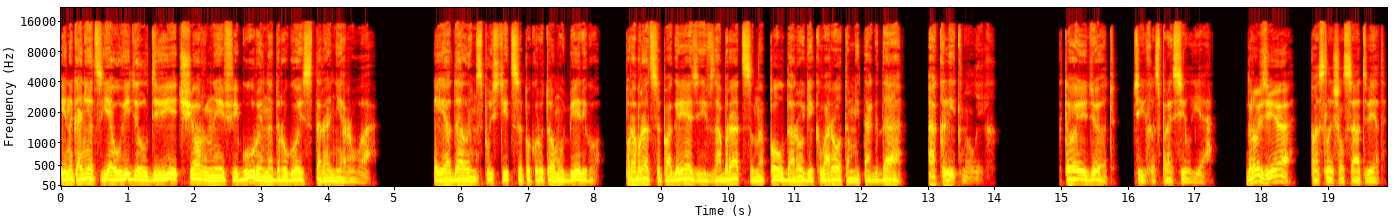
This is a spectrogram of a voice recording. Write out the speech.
И, наконец, я увидел две черные фигуры на другой стороне рва. Я дал им спуститься по крутому берегу, пробраться по грязи и взобраться на полдороги к воротам, и тогда окликнул их. «Кто идет?» — тихо спросил я. «Друзья!» — послышался ответ.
